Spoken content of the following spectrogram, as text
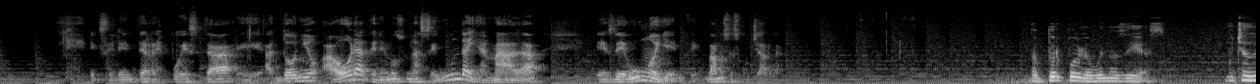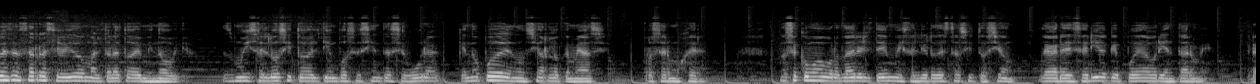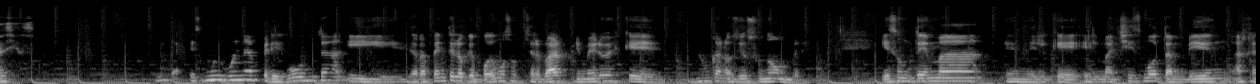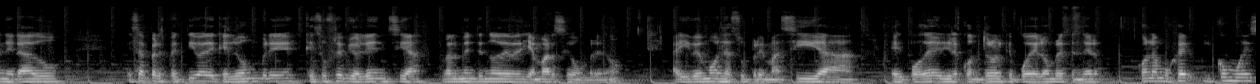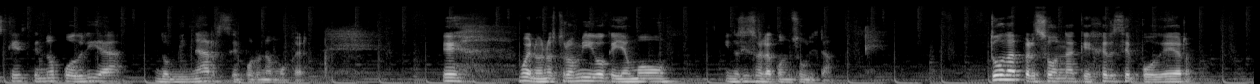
Excelente respuesta, eh, Antonio. Ahora tenemos una segunda llamada. Es de un oyente. Vamos a escucharla. Doctor Polo, buenos días. Muchas veces he recibido maltrato de mi novia. Es muy celosa y todo el tiempo se siente segura que no puedo denunciar lo que me hace, por ser mujer. No sé cómo abordar el tema y salir de esta situación. Le agradecería que pueda orientarme. Gracias. Es muy buena pregunta y de repente lo que podemos observar primero es que nunca nos dio su nombre. Y es un tema en el que el machismo también ha generado esa perspectiva de que el hombre que sufre violencia realmente no debe llamarse hombre, ¿no? Ahí vemos la supremacía, el poder y el control que puede el hombre tener con la mujer y cómo es que este no podría dominarse por una mujer. Eh, bueno, nuestro amigo que llamó y nos hizo la consulta. Toda persona que ejerce poder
